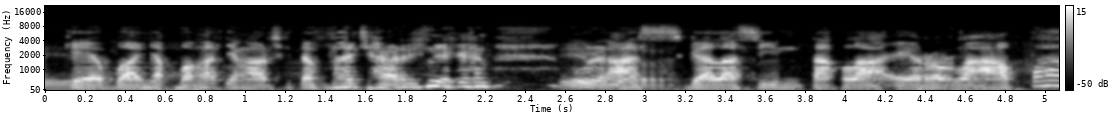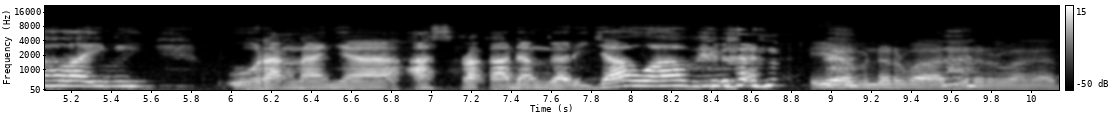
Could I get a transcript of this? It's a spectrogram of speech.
iya. Kayak banyak banget yang harus kita pelajarin ya kan. Iya, Udah segala sintak lah, error lah, apalah ini. Orang nanya aspra kadang nggak dijawab ya kan. Iya, bener banget, bener banget.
